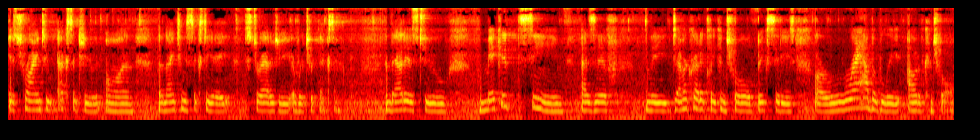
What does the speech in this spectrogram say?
is trying to execute on the 1968 strategy of Richard Nixon, and that is to make it seem as if the democratically controlled big cities are rabidly out of control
